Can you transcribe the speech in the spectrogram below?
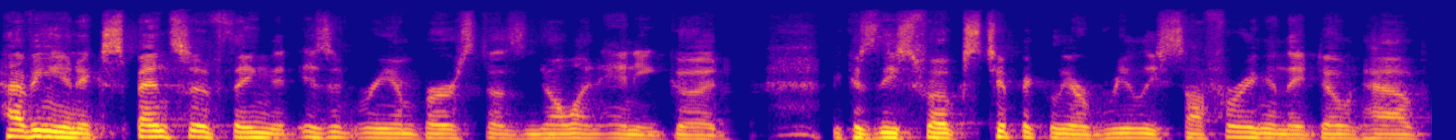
Having an expensive thing that isn't reimbursed does no one any good because these folks typically are really suffering and they don't have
